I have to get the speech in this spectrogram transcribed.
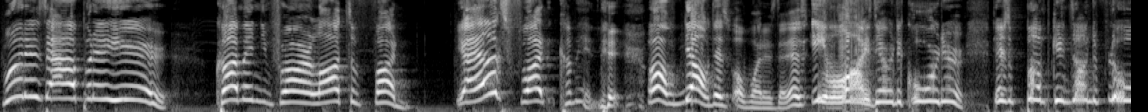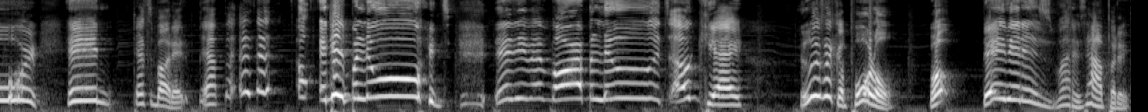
What is happening here? Coming for lots of fun. Yeah, it looks fun. Come in. oh no, there's oh what is that? There's evil eyes there in the corner. There's pumpkins on the floor, and that's about it. Yeah. Uh, uh, oh, and there's balloons. There's even more balloons. Okay, it looks like a portal. Well, maybe it is. What is happening?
